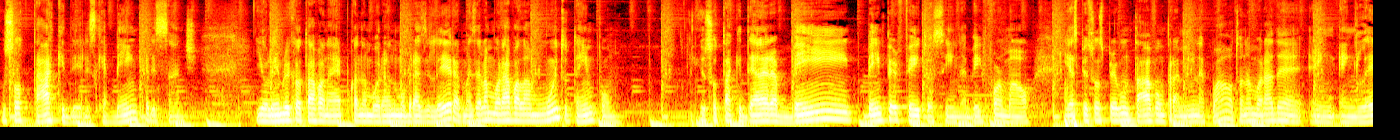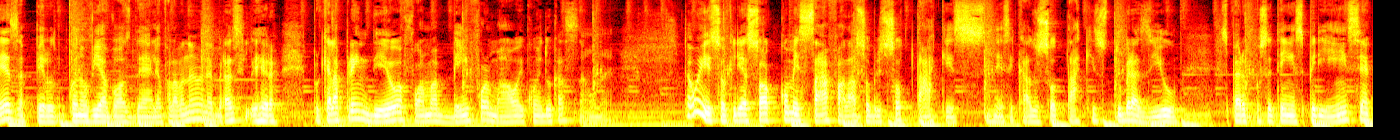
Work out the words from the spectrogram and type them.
o sotaque deles, que é bem interessante. E eu lembro que eu estava na época namorando uma brasileira, mas ela morava lá muito tempo, e o sotaque dela era bem, bem perfeito, assim, né? Bem formal. E as pessoas perguntavam para mim, né? Uau, tua namorada é, é, é, inglesa? Pelo, quando eu via a voz dela. Eu falava, não, ela é brasileira. Porque ela aprendeu a forma bem formal e com educação, né? Então é isso, eu queria só começar a falar sobre sotaques. Nesse caso, sotaques do Brasil. Espero que você tenha experiência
